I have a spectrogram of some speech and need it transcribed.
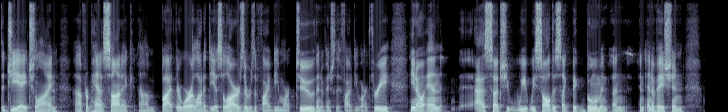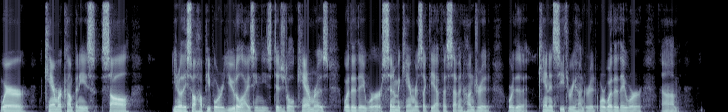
the GH line uh, from Panasonic, um, but there were a lot of DSLRs. There was the 5D Mark II, then eventually the 5D Mark III, you know, and as such, we, we saw this like big boom in, in, in innovation where camera companies saw you know, they saw how people were utilizing these digital cameras, whether they were cinema cameras like the FS700 or the Canon C300, or whether they were um,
